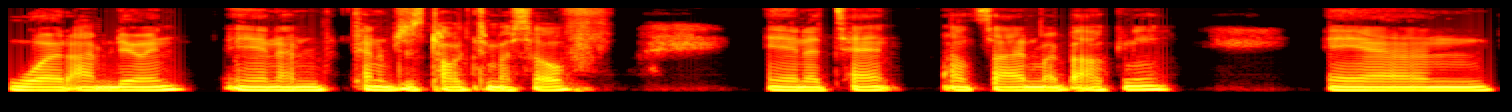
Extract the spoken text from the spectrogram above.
what I'm doing and I'm kind of just talking to myself in a tent outside my balcony. And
